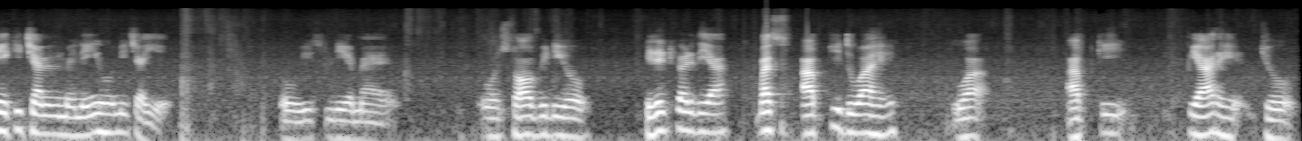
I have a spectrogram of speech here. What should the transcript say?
एक ही चैनल में नहीं होनी चाहिए। तो इसलिए मैं वो सौ वीडियो डिलीट कर दिया। बस आपकी दुआ है, दुआ आपकी प्यार है जो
